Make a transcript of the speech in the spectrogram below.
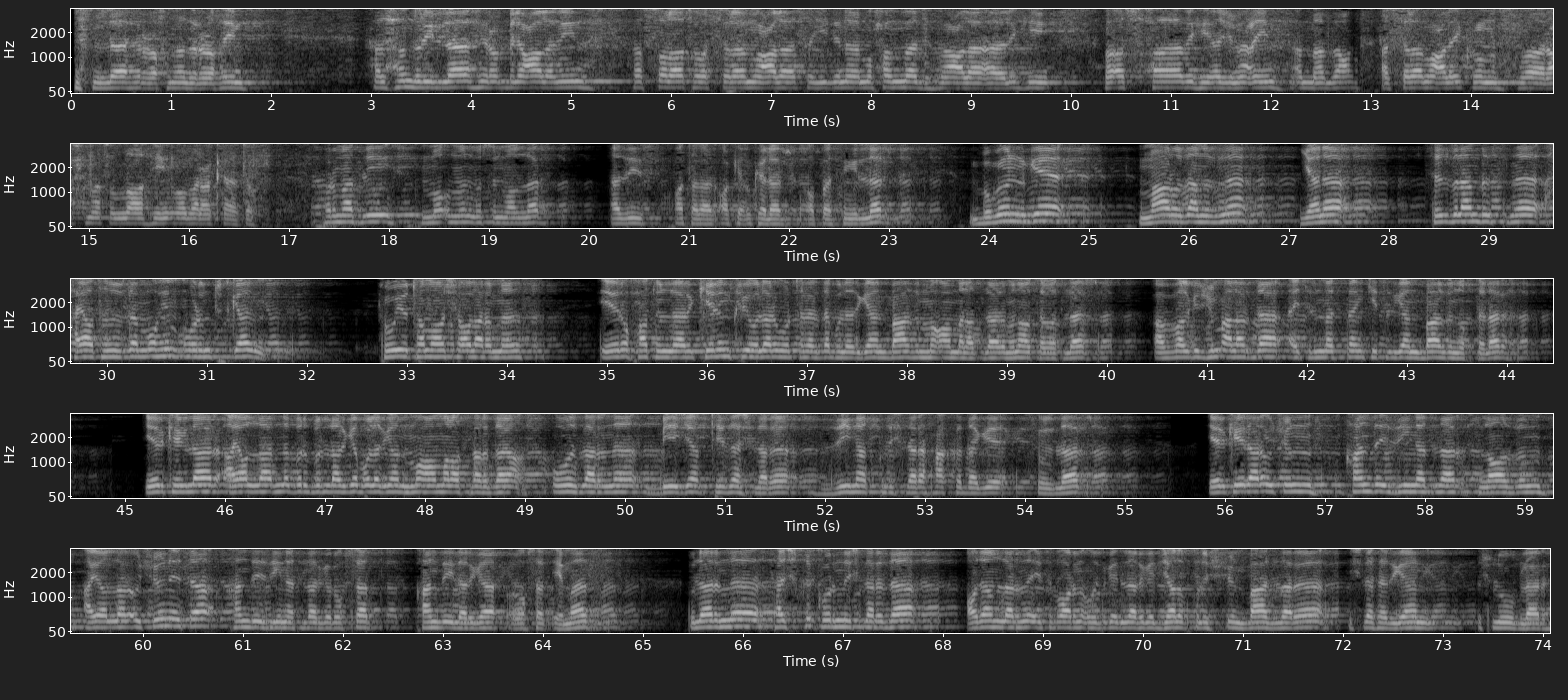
بسم الله الرحمن الرحيم الحمد لله رب العالمين والصلاة والسلام على سيدنا محمد وعلى آله وأصحابه أجمعين أما بعد السلام عليكم ورحمة الله وبركاته hurmatli mo'min musulmonlar aziz otalar aka ukalar opa singillar bugungi ma'ruzamizni yana siz bilan bizni hayotimizda muhim o'rin tutgan to'yu tomoshalarimiz er xotinlar kelin kuyovlar o'rtalarida bo'ladigan ba'zi muomalatlar munosabatlar avvalgi jumalarda aytilmasdan ketilgan ba'zi nuqtalar erkaklar ayollarni bir birlariga bo'ladigan muomalatlarida o'zlarini bejab tezashlari ziynat qilishlari haqidagi so'zlar erkaklar uchun qanday ziynatlar lozim ayollar uchun esa qanday ziynatlarga ruxsat qandaylarga ruxsat emas. Ularni tashqi ko'rinishlarida odamlarni e'tiborini o'zgalariga jalb qilish uchun ba'zilari ishlatadigan uslublar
